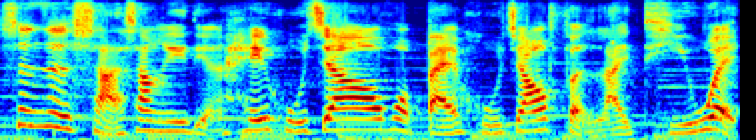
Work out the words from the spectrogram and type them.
甚至撒上一点黑胡椒或白胡椒粉来提味。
